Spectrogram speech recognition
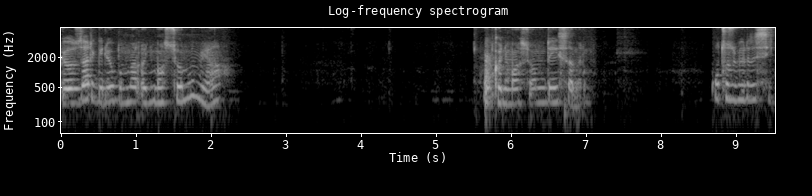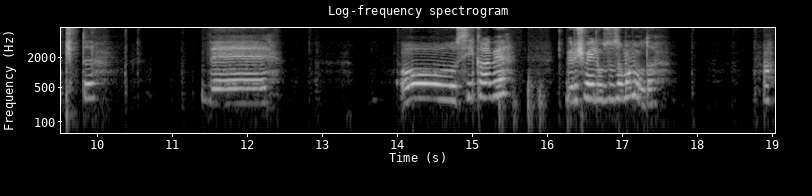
gözler geliyor. Bunlar animasyonlu mu ya? Yok animasyonu değil sanırım. 31'de sik çıktı. Ve o Sik abi görüşmeyeli uzun zaman oldu. Hah.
